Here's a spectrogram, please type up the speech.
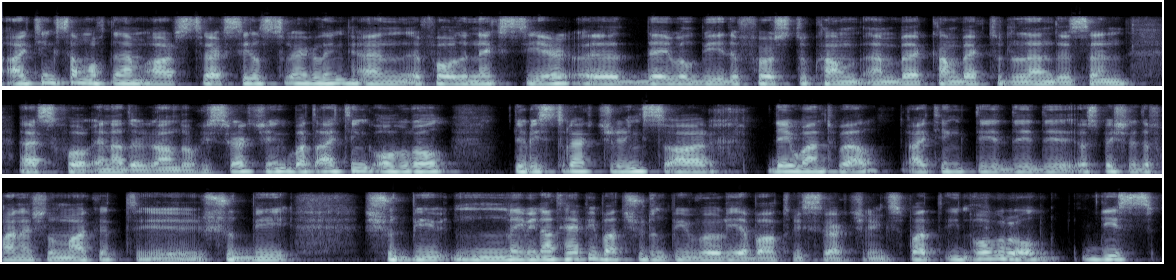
I think some of them are still struggling, and for the next year, uh, they will be the first to come and back, come back to the lenders and ask for another round of restructuring. But I think overall, the restructurings are they went well. I think the the, the especially the financial market uh, should be should be maybe not happy, but shouldn't be worried about restructurings. But in overall, this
